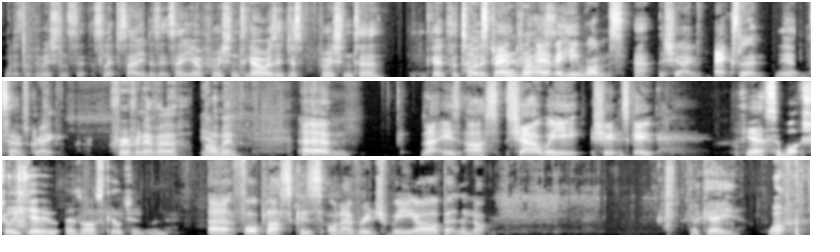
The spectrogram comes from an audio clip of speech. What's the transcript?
What does the permission slip say? Does it say you have permission to go, or is it just permission to go to the toilet during spend class? whatever he wants at the show. Excellent. Yeah. Sounds great. Forever and ever. Yeah. Amen. Um, that is us. Shall we shoot and scoot? Yeah, so what shall we do as our skill gentlemen? Uh, four plus, because on average we are better than not. Okay. What?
